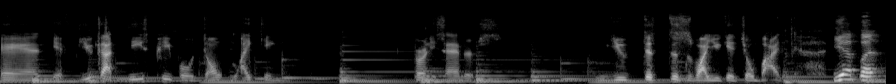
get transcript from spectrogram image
and if you got these people don't liking Bernie Sanders, you this this is why you get Joe Biden. Yeah, but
